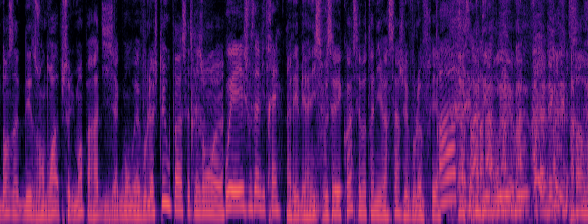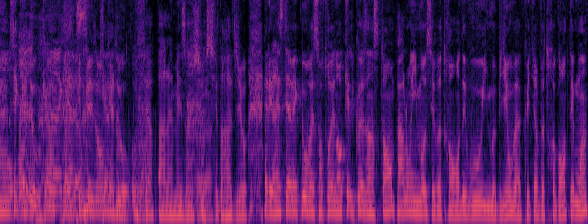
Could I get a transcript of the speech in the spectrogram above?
dans un- des endroits absolument paradisiaques. Bon, bah, vous l'achetez ou pas cette maison euh? Oui, je vous inviterai. Allez, Bérénice, vous savez quoi? C'est votre anniversaire, je vais vous l'offrir. Ah. Débrouillez-vous avec les travaux. C'est cadeau. Voilà, cadeau. c'est Maison cadeau. offert par la maison sur Sud Radio. Allez, restez avec nous. On va se retrouver dans quelques instants. Parlons IMO, c'est votre rendez-vous immobilier. On va accueillir votre grand témoin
